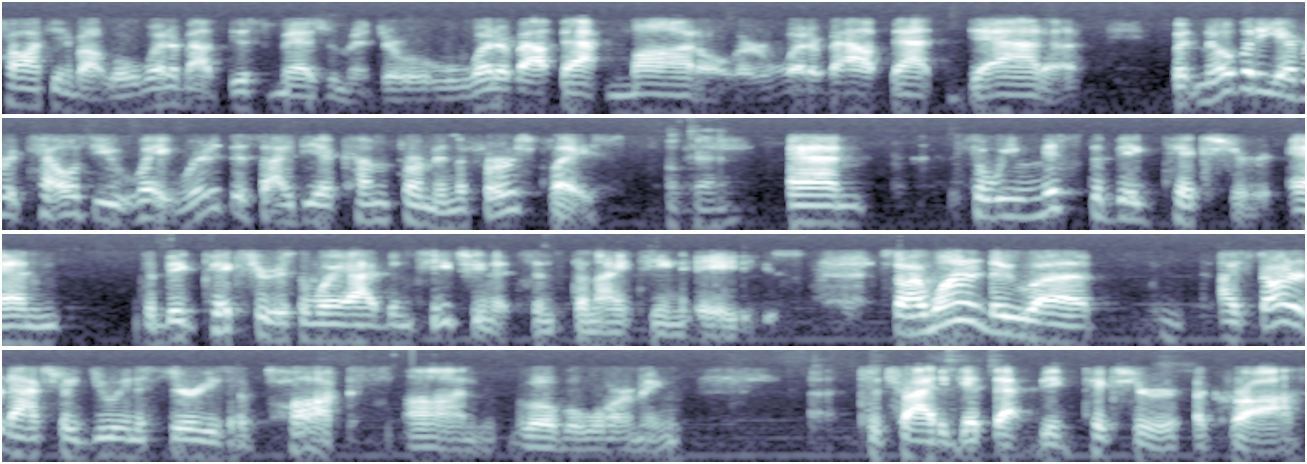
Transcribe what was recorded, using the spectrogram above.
talking about, well, what about this measurement, or what about that model, or what about that data? But nobody ever tells you, wait, where did this idea come from in the first place? Okay. And so we miss the big picture. And the big picture is the way I've been teaching it since the 1980s. So I wanted to, uh, I started actually doing a series of talks on global warming uh, to try to get that big picture across.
